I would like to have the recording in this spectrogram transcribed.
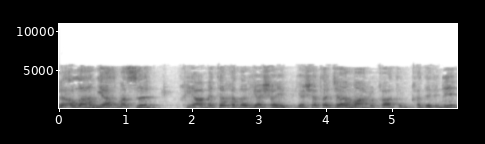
Ve Allah'ın yazması kıyamete kadar yaşayıp yaşatacağı mahlukatın kaderini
